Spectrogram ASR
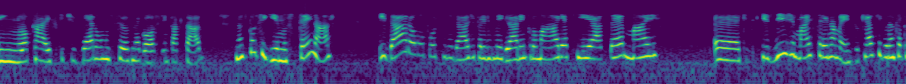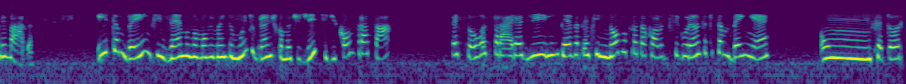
em locais que tiveram os seus negócios impactados, nós conseguimos treinar e dar a oportunidade para eles migrarem para uma área que é até mais é, que, que, exige mais treinamento, que é a segurança privada. E também fizemos um movimento muito grande, como eu te disse, de contratar pessoas para a área de limpeza para esse novo protocolo de segurança que também é um setor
